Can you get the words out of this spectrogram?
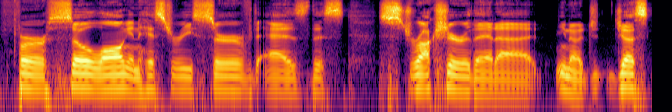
for so long in history, served as this structure that uh, you know j- just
